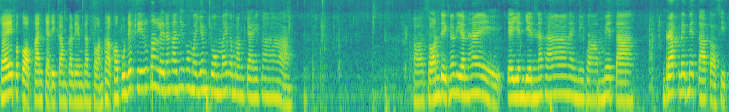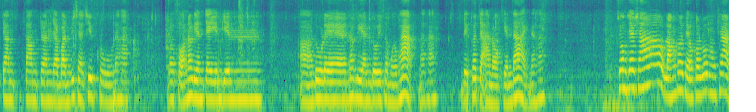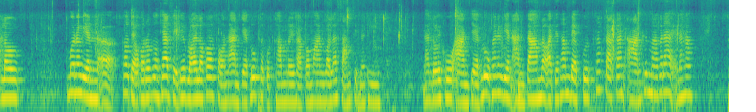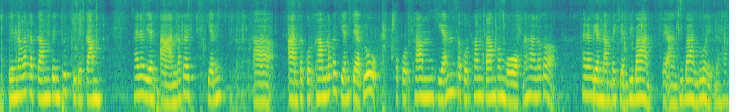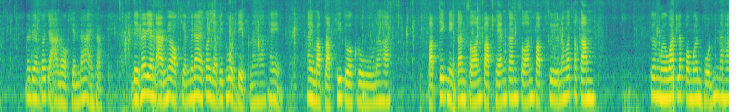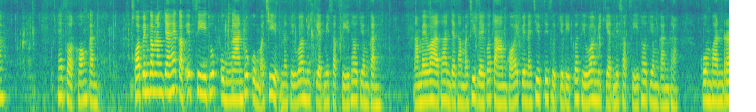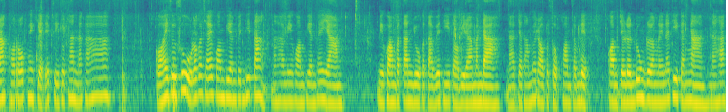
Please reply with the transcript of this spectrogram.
ใช้ประกอบการจัดกิจกรรมการเรียนการสอนค่ะ ขอบคุณเอฟซีทุกท่านเลยนะคะ ที่เข้ามาเยี่ยมชมให้กำลังใจค่ะอสอนเด็กนักเรียนให้ใจเย็นๆนะคะ ให้มีความเมตตารักและเมตตาต่อสิทธิ์จำตามจรรยาบรรณวิชาชีพครูนะคะ เราสอนนักเรียนใจเย็นๆดูแลนักเรียนโดยเสมอภาคนะคะ เด็กก็จะอ่านออกเขียนได้นะคะ ช่วงเช้าๆหลังเข้าแถวเคารพธงชาติเรา เมื่อนักเรียนเเข้าแถวเคารพธงชาติเสร็จเรียบร้อยเราก็สอนอ่านแจกลูกสะกดคำเลยค่ะ ประมาณวันละ 30 นาทีนะโดยครูอ่านแจกลูกให้นักเรียนอ่านตาม เราอาจจะทำแบบฝึกทักษะการอ่านขึ้นมาก็ได้นะคะ เป็นนวัตกรรมเป็นชุดกิจกรรม ให้นักเรียนอ่านแล้วก็เขียนอ่าอ่านสะกดคำแล้วก็เขียนแจกลูก สะกดคำเขียนสะกดคำตามคำบอกนะคะ แล้วก็ให้นักเรียนนำไปเขียนที่บ้านไปอ่านที่บ้านด้วยนะคะ นักเรียนก็จะอ่านออกเขียนได้ค่ะ เด็กนักเรียนอ่านไม่ออกเขียนไม่ได้ก็อย่าไปโทษเด็กนะคะ ให้ให้มาปรับที่ตัวครูนะคะ ปรับเทคนิคการสอน ปรับแผนการสอน ปรับสื่อนวัตกรรม เครื่องมือวัดและประเมินผลนะคะ ให้สอดคล้องกันขอเป็นกำลังใจให้กับ FC ทุกกลุ่มงานทุกกลุ่มอาชีพนะถือว่ามีเกียรติมีศักดิ์ศรีเท่าเทียมกัน นะไม่ว่าท่านจะทำอาชีพใดก็ตามขอให้เป็นอาชีพที่สุดจริตก็ถือว่ามีเกียรติมีศักดิ์ศรีเท่าเทียมกันค่ะกรมพันรักเคารพให้เกียรติ FC ทุกท่านนะคะ ขอให้สู้ๆแล้วก็ใช้ความเพียรเป็นที่ตั้งนะคะ มีความเพียรพยายาม มีความกตัญญูกตเวทีต่อบิดามารดานะจะทำให้เราประสบความสำเร็จความเจริญรุ่งเรืองในหน้าที่การงานนะคะ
